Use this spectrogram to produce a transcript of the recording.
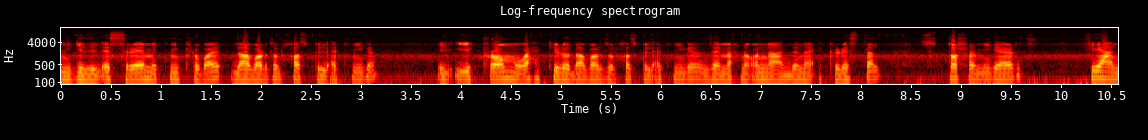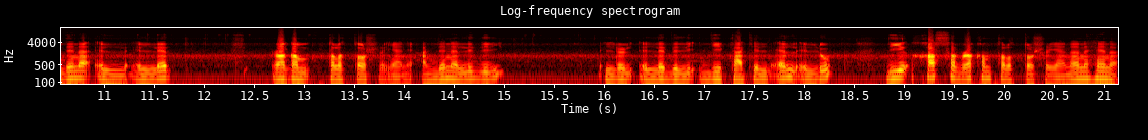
نيجي لل SRAM 2 كيلو بايت ده برضو الخاص بال ATmega ال EEPROM واحد كيلو ده برضو الخاص بال ATmega زي ما إحنا قلنا عندنا كريستال 16 ميجا هرتز في عندنا ال- ال LED رقم 13 يعني عندنا ال LED دي ال- ال LED اللي- دي بتاعت ال اللوب دي خاصة برقم 13 يعني أنا هنا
